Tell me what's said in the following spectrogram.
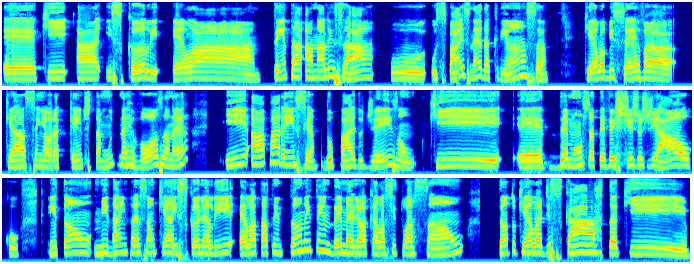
é que a Scully ela tenta analisar o, os pais né, da criança, que ela observa que a senhora Kent está muito nervosa, né? E a aparência do pai do Jason que é, demonstra ter vestígios de álcool. Então, me dá a impressão que a Scully ali, ela está tentando entender melhor aquela situação, tanto que ela descarta que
